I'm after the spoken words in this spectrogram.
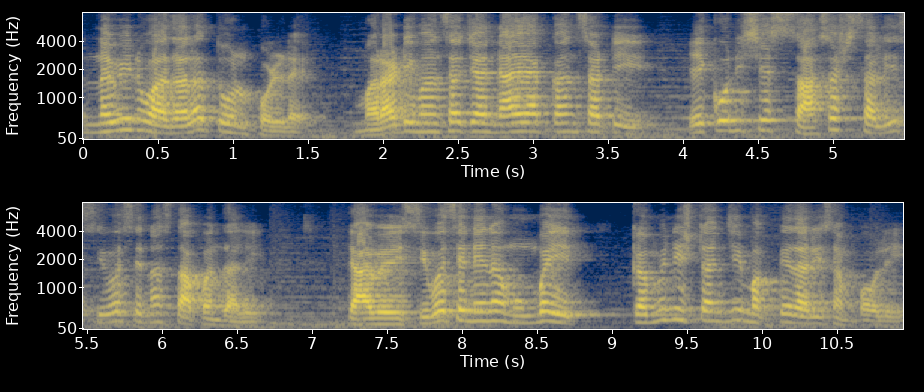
नवीन वादाला तोंड फोडलंय. मराठी माणसाच्या न्याय हक्कांसाठी एकोणीसशे सहासष्ट साली शिवसेना स्थापन झाली. त्यावेळी शिवसेनेनं मुंबईत कम्युनिस्टांची मक्तेदारी संपवली.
